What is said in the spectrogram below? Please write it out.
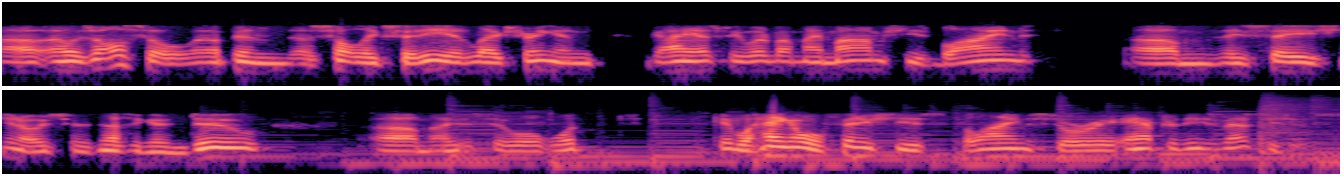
uh, I was also up in uh, Salt Lake City at lecturing, and guy asked me, "What about my mom? She's blind." Um, they say, you know, there's nothing to do. Um, I said, "Well, what?" Okay, well, hang on. We'll finish this blind story after these messages.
